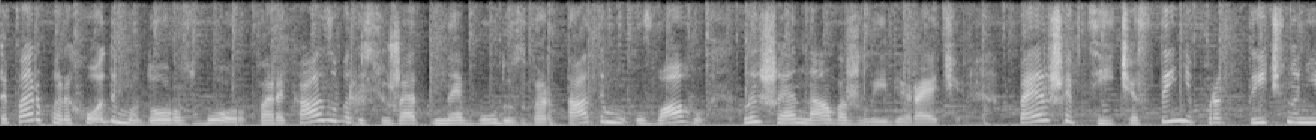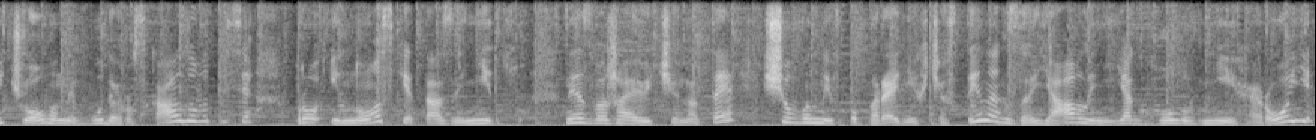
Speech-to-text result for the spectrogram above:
Тепер переходимо до розбору. Переказувати сюжет не буду, звертатиму увагу лише на важливі речі. Перше, в цій частині практично нічого не буде розказуватися про Іноске та Зеніцу, незважаючи на те, що вони в попередніх частинах заявлені як головні герої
